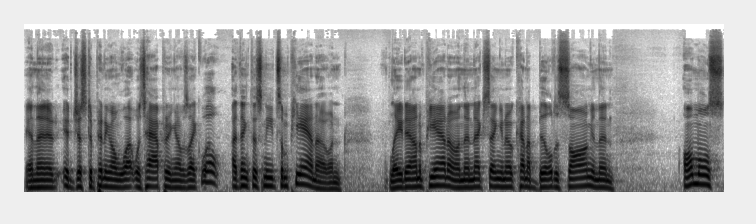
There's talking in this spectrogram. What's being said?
and then it, it, just depending on what was happening, I was like, well, I think this needs some piano, and lay down a piano, and then next thing you know, kind of build a song, and then almost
